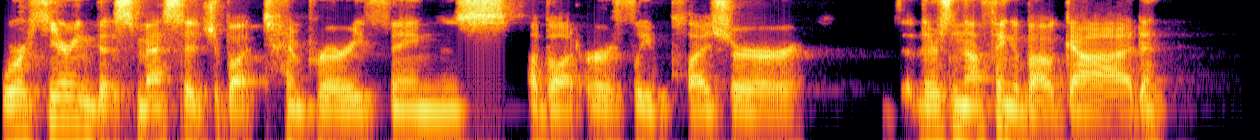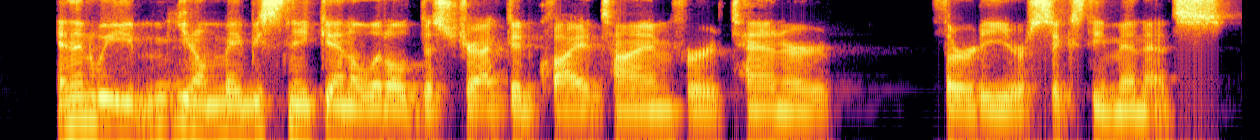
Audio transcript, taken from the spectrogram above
we're hearing this message about temporary things, about earthly pleasure. There's nothing about God. And then we, you know, maybe sneak in a little distracted quiet time for 10 or 30 or 60 minutes.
